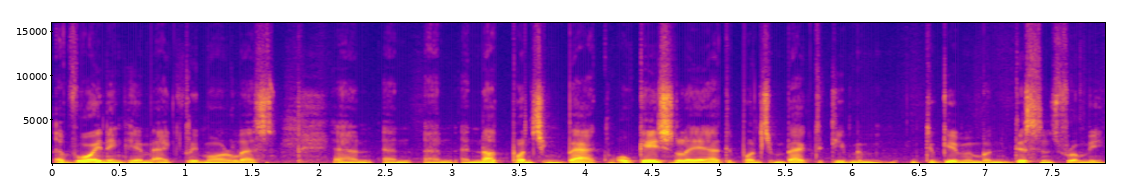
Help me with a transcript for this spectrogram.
avoiding him, actually, more or less, and, and, and, and not punching back. Occasionally, I had to punch him back to keep him to give him a distance from me.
